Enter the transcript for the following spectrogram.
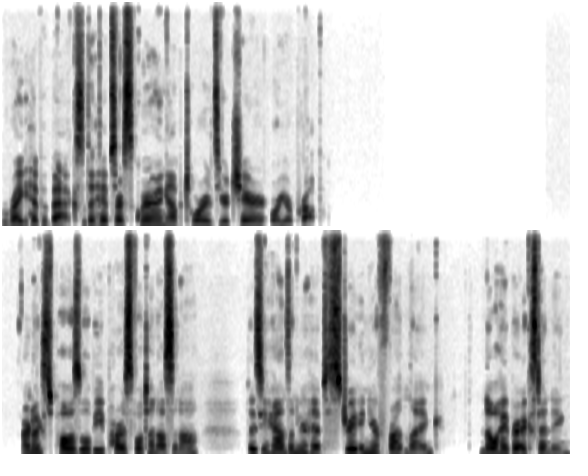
right hip back, so the hips are squaring up towards your chair or your prop. Our next pose will be Parsvottanasana. Place your hands on your hips, straighten your front leg, no hyperextending.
